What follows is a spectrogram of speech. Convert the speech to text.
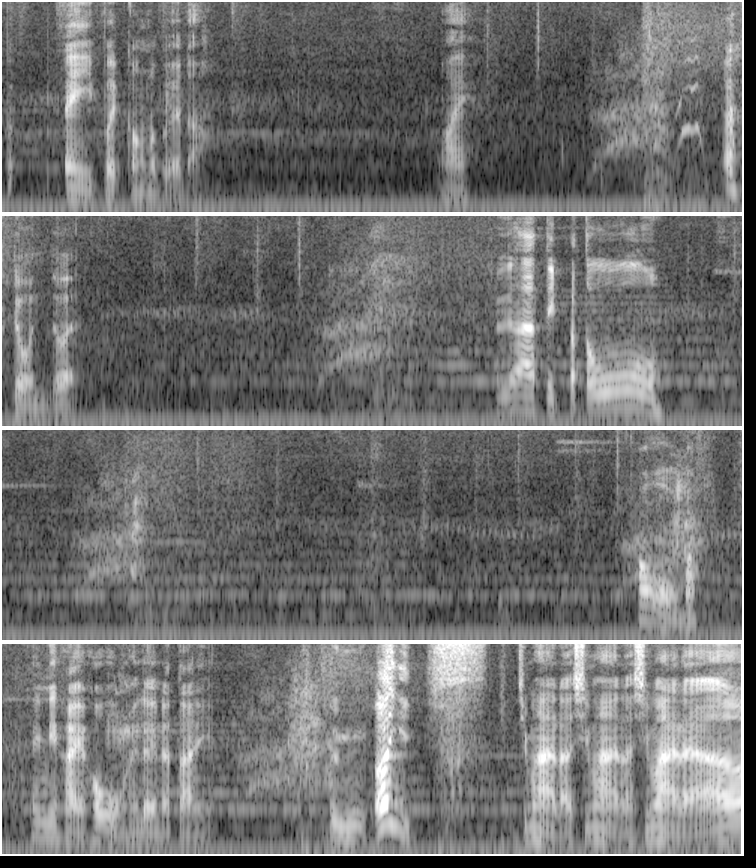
เปิดไอยเปิดกล่องระเบิดเหรอโอ้ยเออโดนด้วยเรือติดประตู เข้าโอ่งปะไม่มีใครเข้าโอ่งให้เลยนะตานี้ อึงเอ้ย ชิมหายแล้วชิมหายแล้วชิมหายแล้ว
